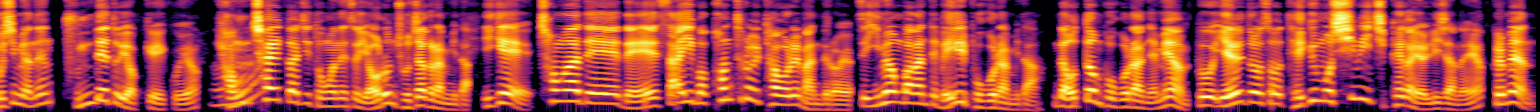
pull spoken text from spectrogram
보시면은 군대도 엮여 있고요. 음? 경찰까지 동원해서 여론 조작을 합니다. 이게 청와대 내 사이버 컨트롤 타워를 만들어요. 그래서 이명박한테 매일 보고를 합니다. 근데 어떤 보고를 하냐면 그 예를 들어서 대규모 시위 집회가 열리잖아요. 그러면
